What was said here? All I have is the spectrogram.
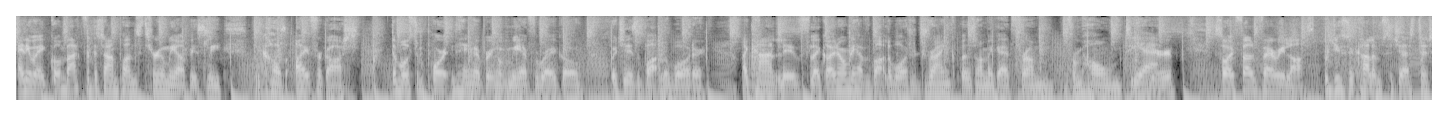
Anyway, going back for the tampons threw me obviously because I forgot the most important thing I bring with me everywhere I go, which is a bottle of water. I can't live like I normally have a bottle of water drank by the time I get from from home to Yeah. here. So I felt very lost. Producer Callum suggested,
